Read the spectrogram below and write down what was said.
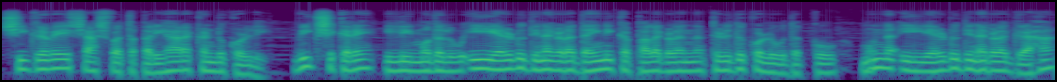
ಶೀಘ್ರವೇ ಶಾಶ್ವತ ಪರಿಹಾರ ಕಂಡುಕೊಳ್ಳಿ. ವೀಕ್ಷಕರೇ, ಇಲ್ಲಿ ಮೊದಲು ಈ ಎರಡು ದಿನಗಳ ದೈನಿಕ ಫಲಗಳನ್ನು ತಿಳಿದುಕೊಳ್ಳುವುದಕ್ಕೂ ಮುನ್ನ ಈ ಎರಡು ದಿನಗಳ ಗ್ರಹ,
